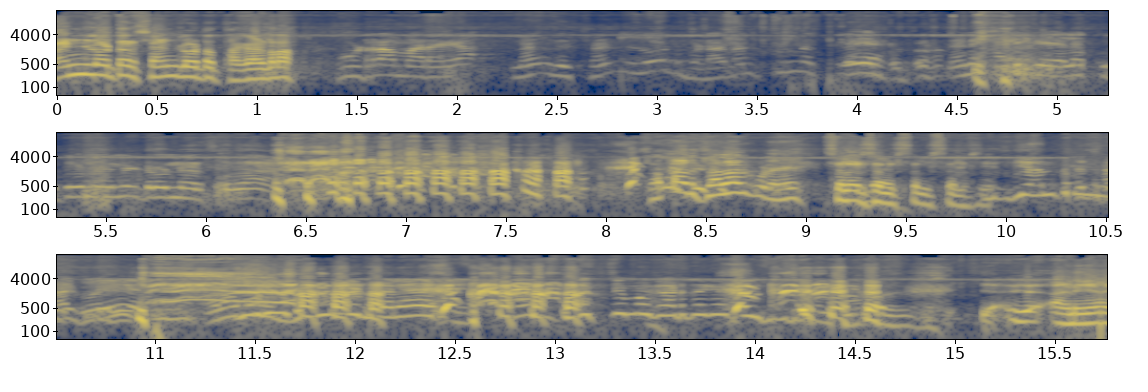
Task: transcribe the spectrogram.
ಸಣ್ಣ ಲೋಟ ಸಣ್ಣ ಲೋಟ ತಗೊಂಡ್ರ ಹುಡ್ರ ಮಾರಾಯ ನಂಗೆ ಸಣ್ಣ ಲೋಟ್ ಬೇಡ ನಂಗೆ ತಿನ್ನಕ್ಕೆ ನನಗೆ ಕಡೆಗೆ ಎಲ್ಲ ಕುತ್ಕೊಂಡ ಮೇಲೆ ಡ್ರೋನ್ ಇರ್ತದ ಸಲಾಡ್ ಸಲಾಡ್ ಕೊಡೆ ಸಲ ಸಲ ಸಲ ಸಲ ಸಲ ಎಂತ ಪಶ್ಚಿಮ ಘಟ್ಟದಾಗೆ ಅಣಿಯ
